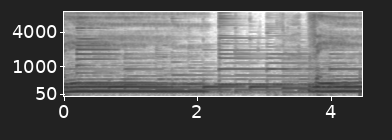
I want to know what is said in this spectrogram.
vem, vem,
